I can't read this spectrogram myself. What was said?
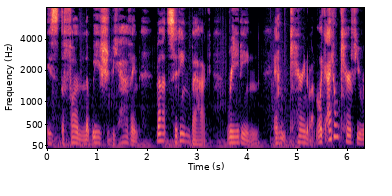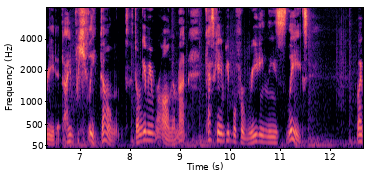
is the fun that we should be having, not sitting back, reading, and caring about. Like, I don't care if you read it. I really don't. Don't get me wrong. I'm not cascading people for reading these leaks. My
